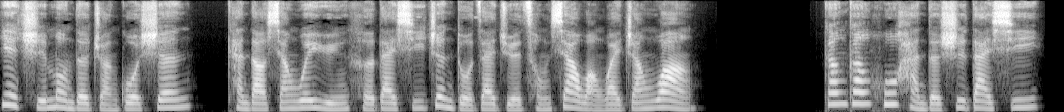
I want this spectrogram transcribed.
叶池猛地转过身，看到香微云和黛西正躲在蕨丛下往外张望。刚刚呼喊的是黛西。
